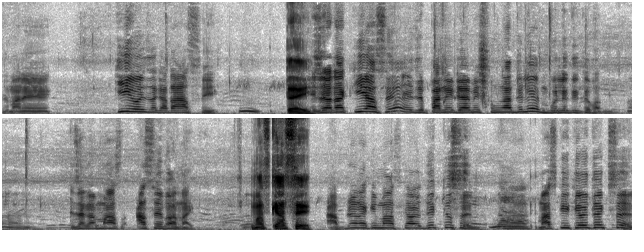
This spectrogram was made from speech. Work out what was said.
যে মানে কি ওই জায়গাটা আছে? তাই? এই জায়গাটা কি আছে? এই যে পানিটা আমি সংজ্ঞা দিলে আমি বলে দিতে পারব। এই জায়গায় মাছ আছে বা নাই? মাছ কি আছে? আপনারা কি মাছ দেখতেছেন? না। মাছ কি কেউ দেখছেন?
